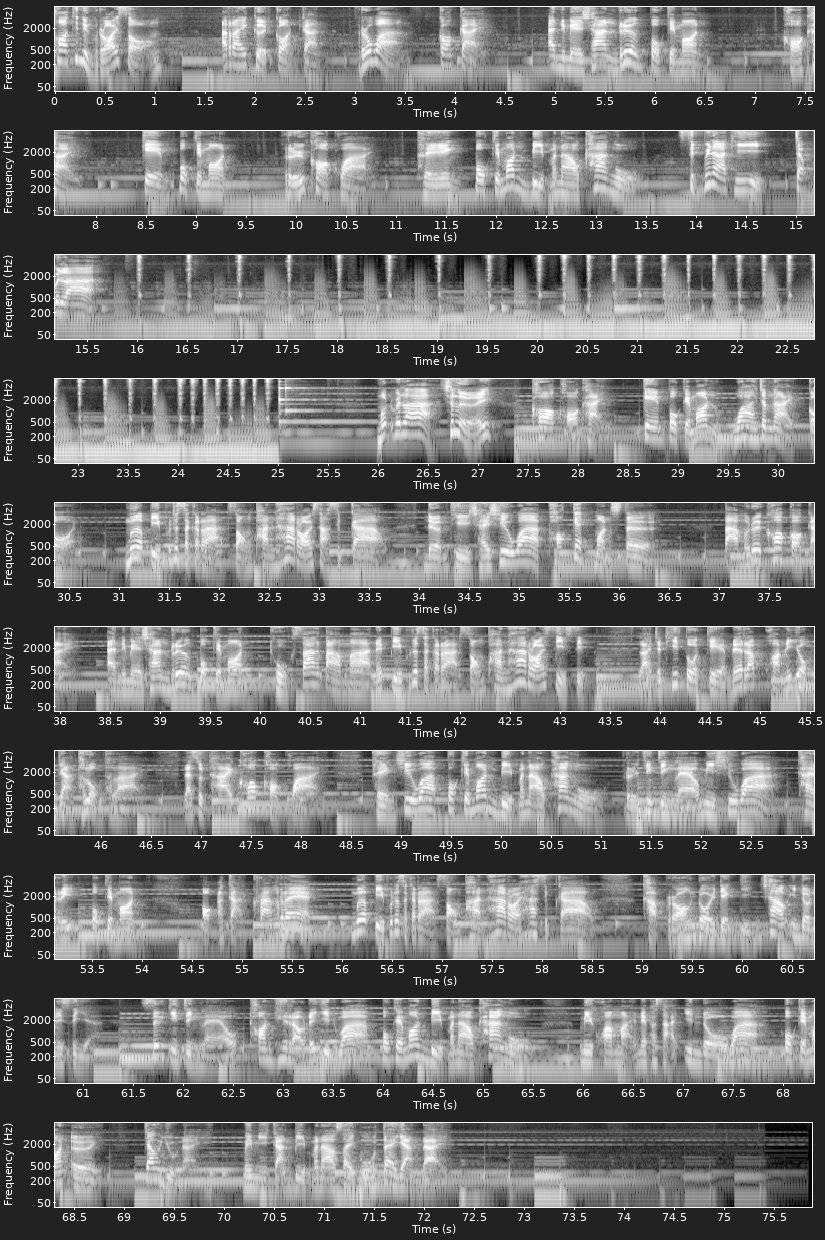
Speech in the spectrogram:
ข้อที่ 102 อะไรเกิดก่อนกัน ระหว่างกอไก่แอนิเมชันเรื่องโปเกมอน ขอไข่ เกมโปเกมอน หรือคอควาย เพลงโปเกมอนบีบมะนาวฆ่างู 10 วินาที จับเวลาหมดเวลาเฉลย ข้อขอไข่ เกมโปเกมอนวางจำหน่ายก่อน เมื่อปีพุทธศักราช 2539 เดิมทีใช้ชื่อว่า Pocket Monster ตามมาด้วยข้อกอไก่แอนิเมชันเรื่องโปเกมอนถูกสร้างตามมาในปีพุทธศักราช 2540 หลังจากที่ตัวเกมได้รับความนิยมอย่างถล่มทลาย และสุดท้ายข้อคอควาย เพลงชื่อว่าโปเกมอนบีบมะนาวฆ่างู หรือจริงๆ แล้วมีชื่อว่าคาริโปเกมอนออกอากาศครั้งแรก เมื่อปีพุทธศักราช 2559 ขับร้องโดยเด็กหญิงชาวอินโดนีเซีย ซึ่งจริงๆ แล้วท่อนที่เราได้ยินว่าโปเกมอนบีบมะนาวฆ่างู มีความหมายในภาษาอินโดว่าโปเกมอนเอ๋ย เจ้าอยู่ไหน ไม่มีการบีบมะนาวใส่งูแต่อย่างใด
